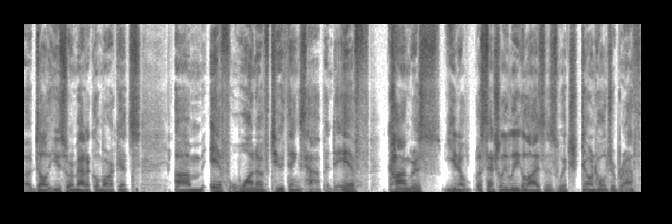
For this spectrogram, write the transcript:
adult use or medical markets. Um, if one of two things happened, if Congress, you know, essentially legalizes, which don't hold your breath,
